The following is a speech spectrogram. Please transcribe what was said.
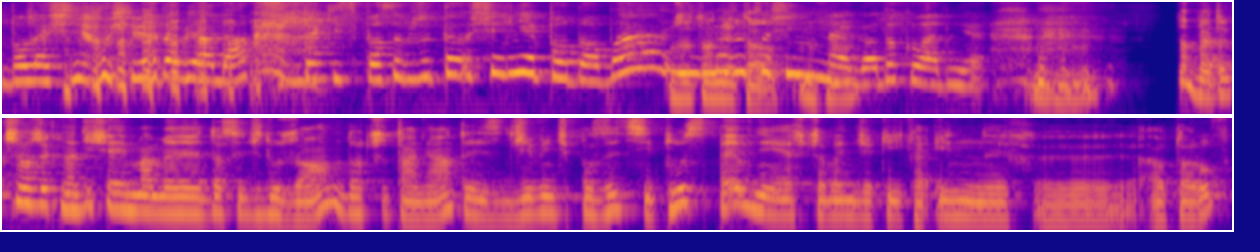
boleśnie uświadamiana w taki sposób, że to się nie podoba Że i może coś innego, dokładnie. Dobra, to książek na dzisiaj mamy dosyć dużo do czytania. To jest dziewięć pozycji, plus pewnie jeszcze będzie kilka innych y, autorów.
